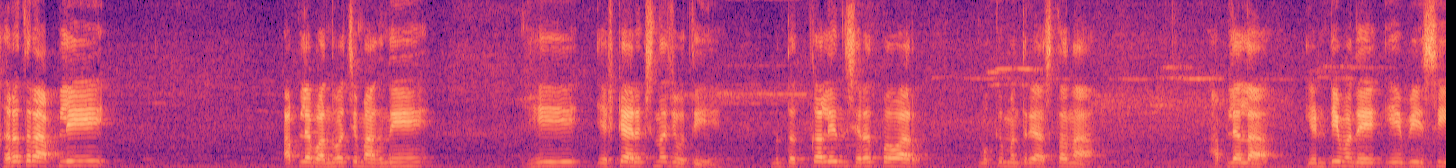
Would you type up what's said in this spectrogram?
खरं तर आपली आपल्या बांधवाची मागणी ही एस टी आरक्षणाची होती. पण तत्कालीन शरद पवार मुख्यमंत्री असताना आपल्याला एन टीमध्ये ए बी सी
